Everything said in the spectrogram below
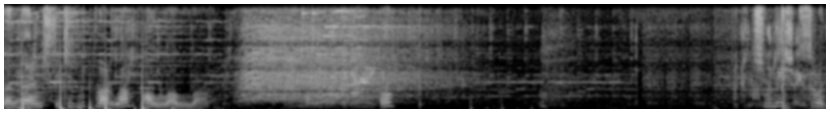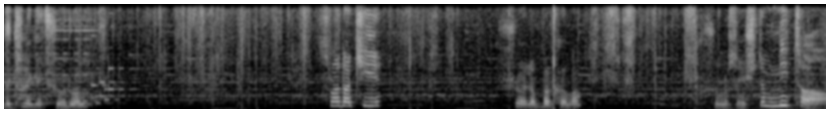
ben de vermiş 8 bit var lan. Allah Allah. Şimdi sıradakine geçiyorum. Sıradaki şöyle bakalım. Şunu seçtim. Nita.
